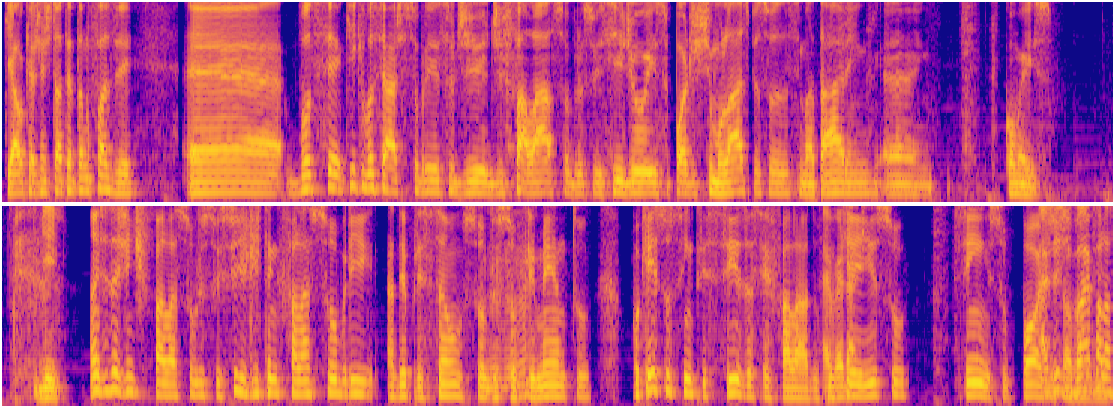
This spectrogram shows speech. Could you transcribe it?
Que é o que a gente está tentando fazer. É, você, o que, que você acha sobre isso de, de falar sobre o suicídio? Isso pode estimular as pessoas a se matarem? É, como é isso? Gui. Antes da gente falar sobre o suicídio, a gente tem que falar sobre a depressão, sobre o sofrimento, porque isso sim precisa ser falado, É porque verdade. isso, sim, isso pode A gente vai falar vidas.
